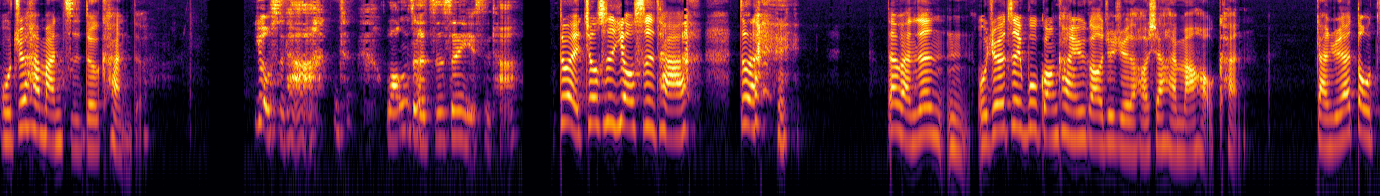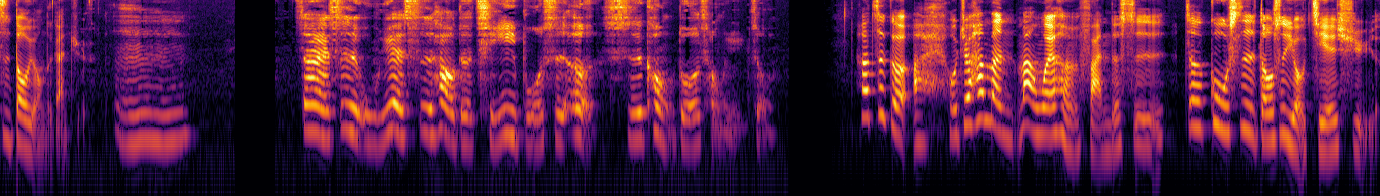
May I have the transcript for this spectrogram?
我觉得还蛮值得看的。又是他，王者之声也是他，对，就是又是他，对。但反正，嗯，我觉得这一部光看预告就觉得好像还蛮好看，感觉在斗智斗勇的感觉。嗯。再来是五月四号的《奇异博士二：失控多重宇宙》。他这个，哎，我觉得他们漫威很烦的是，这个故事都是有接续的，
